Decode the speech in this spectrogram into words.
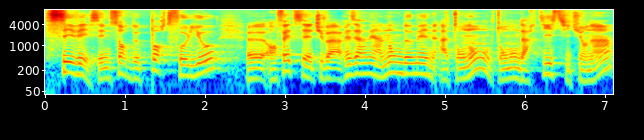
CV. C'est une sorte de portfolio. Euh, en fait, tu vas réserver un nom de domaine à ton nom, ou ton nom d'artiste si tu en as un.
